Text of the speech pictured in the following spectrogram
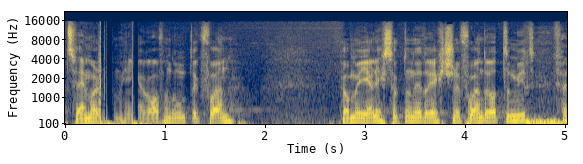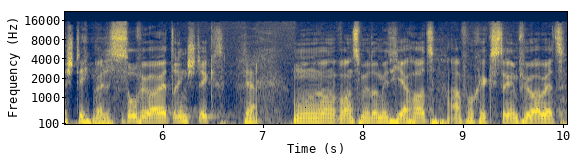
zweimal vom Hänger rauf und runter gefahren. Ich habe mir ehrlich gesagt noch nicht recht schnell fahren traut damit, Verstehe. weil so viel Arbeit drin steckt. Ja. Und wenn es mir damit herhaut, einfach extrem viel Arbeit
